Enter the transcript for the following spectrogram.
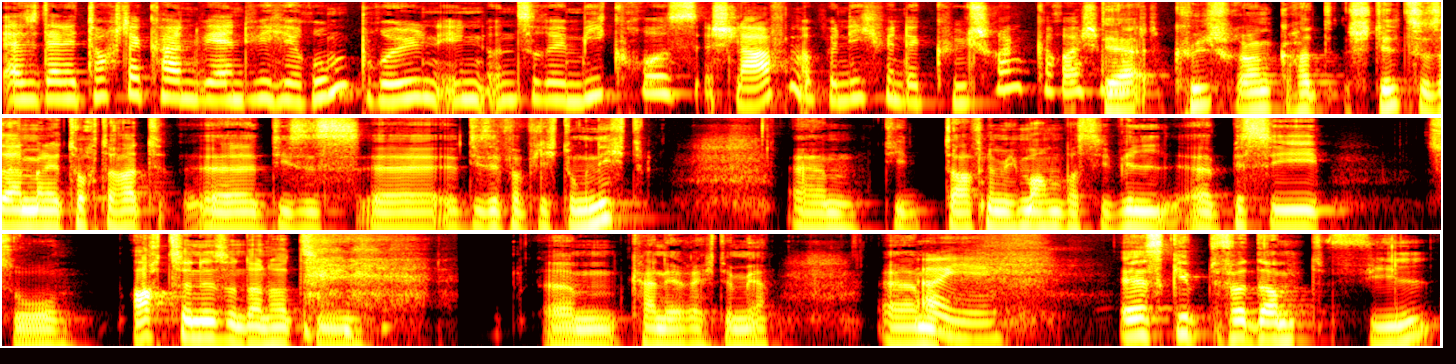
also deine Tochter kann, während wir hier rumbrüllen, in unsere Mikros schlafen, aber nicht, wenn der Kühlschrank Geräusche Der macht? Kühlschrank hat still zu sein. Meine Tochter hat äh, dieses, äh, diese Verpflichtung nicht. Ähm, die darf nämlich machen, was sie will, äh, bis sie so 18 ist und dann hat sie ähm, keine Rechte mehr. Ähm, Oh je. es gibt verdammt viel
